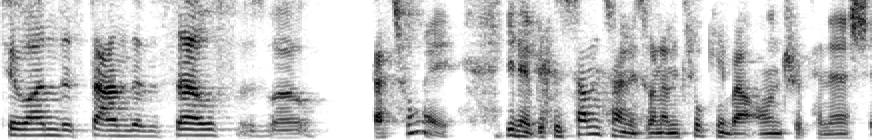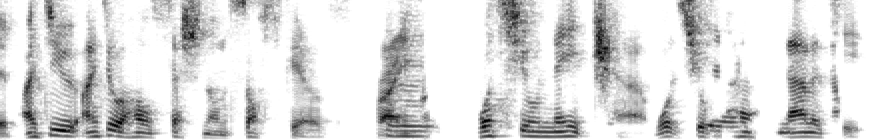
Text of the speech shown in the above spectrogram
to understand themselves as well. That's right. You know, because sometimes when I'm talking about entrepreneurship, I do I do a whole session on soft skills, right? Mm. What's your nature? What's your yeah. personality?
